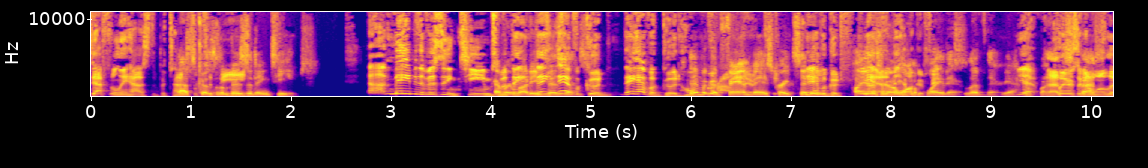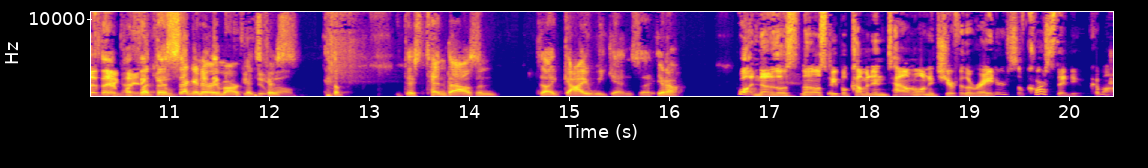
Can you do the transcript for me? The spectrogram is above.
Definitely has the potential That's because of the visiting teams. Uh, maybe the visiting teams, Everybody but they, they, they have a good they have a good home. They have a good fan base, too. great city. They have a good Players yeah, are going to want to play fan there, live there. Yeah, Yeah, no players are going to want to live the there. thing. Play there. think but the you- secondary I think you markets because well. the there's ten thousand like guy weekends. Uh, you know, What? None of those none of those people coming in town want to cheer for the Raiders? Of course they do. Come on.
